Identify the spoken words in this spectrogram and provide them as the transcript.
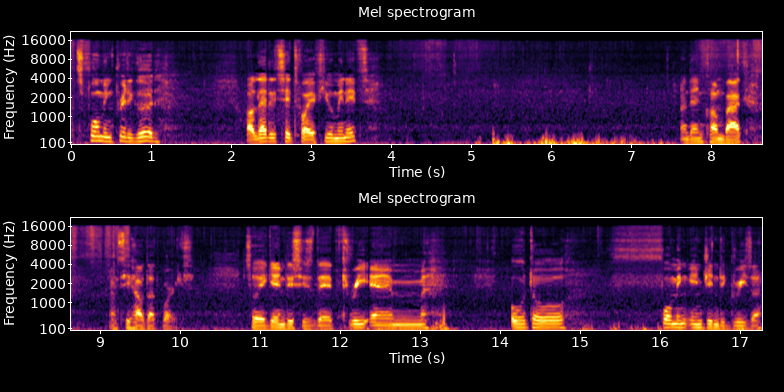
it's foaming pretty good. I'll let it sit for a few minutes. And then come back and see how that works. So again this is the 3m auto foaming engine degreaser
